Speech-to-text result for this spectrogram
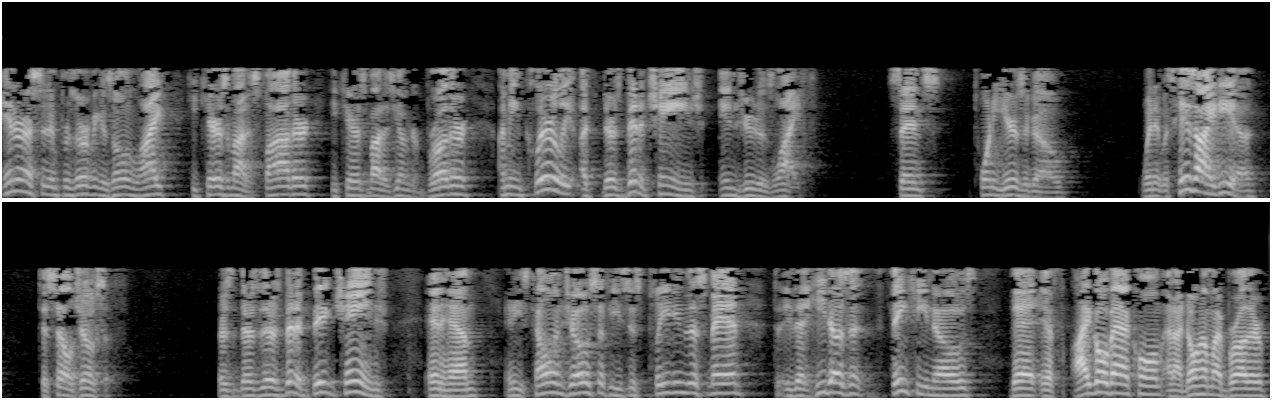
interested in preserving his own life. He cares about his father. He cares about his younger brother. I mean, clearly, a, there's been a change in Judah's life since 20 years ago when it was his idea to sell Joseph. There's, there's, there's been a big change in him, and he's telling Joseph, he's just pleading to this man that he doesn't think he knows that if I go back home and I don't have my brother,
